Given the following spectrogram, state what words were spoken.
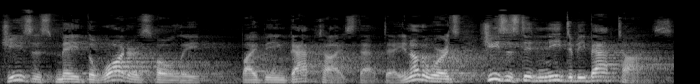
Jesus made the waters holy by being baptized that day. In other words, Jesus didn't need to be baptized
